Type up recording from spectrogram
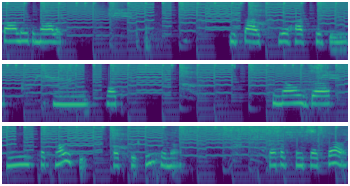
solid knowledge. Besides, you have to be mm, like to know the new technology of the internet. Lot of things like that.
